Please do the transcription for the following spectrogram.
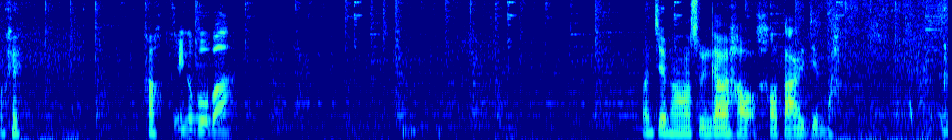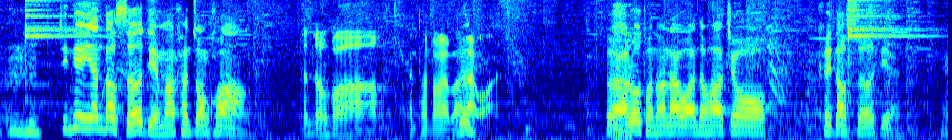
！OK，好，点个波吧。换键盘滑鼠应该会好好打一点吧。今天一样到十二点吗？看状况。看状况，看团团要不要来玩。对啊，如果团团来玩的话，就可以到十二点。嗯。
